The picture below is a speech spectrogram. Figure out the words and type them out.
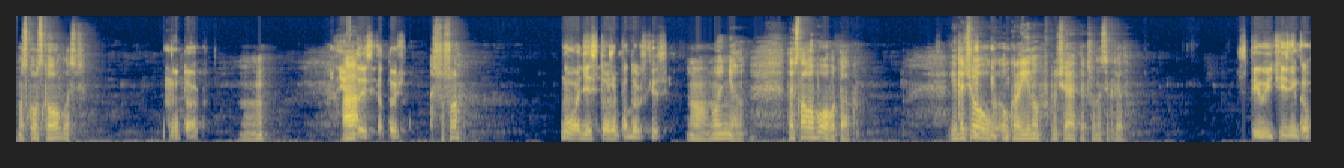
Московська область? Ну так. Угу. А... А- Одеська точно. Що що? Ну, в Одесі теж Подольськ є. А, ну ні. ну, Та й слава Богу, так. І для чого Україну включаєте, якщо не секрет? Співвітчизників.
